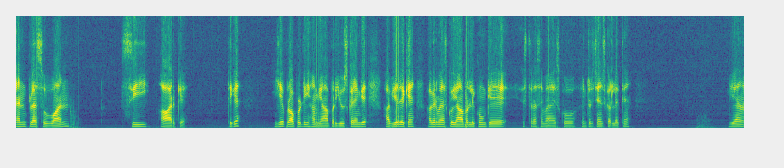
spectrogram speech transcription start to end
n plus one C r के, ठीक है? ये प्रॉपर्टी हम यहाँ पर यूज़ करेंगे। अब ये देखें, अगर मैं इसको यहाँ पर लिखूँ कि इस तरह से मैं इसको इंटरचेंज कर लेते हैं। या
